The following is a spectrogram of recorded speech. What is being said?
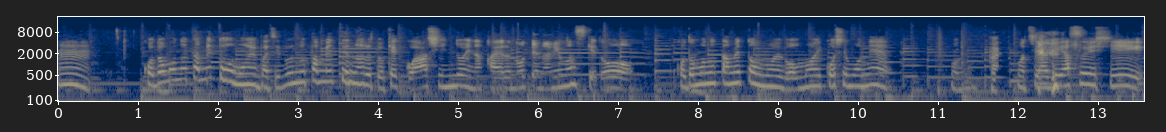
うん子供のためと思えば自分のためってなると結構あしんどいな帰るのってなりますけど子供のためと思えば重い腰もねうはい持ち上げやすいし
